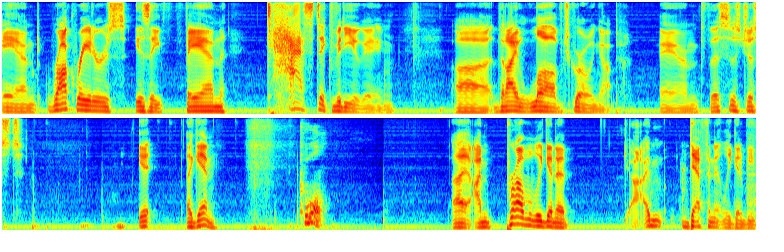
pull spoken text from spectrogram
And Rock Raiders is a fantastic video game uh, that I loved growing up. And this is just it again. cool. I, I'm probably gonna I'm definitely gonna be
